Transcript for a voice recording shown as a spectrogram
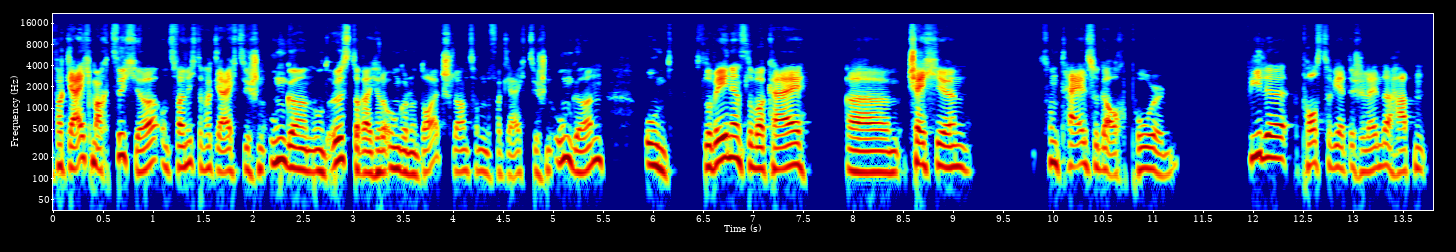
Der Vergleich macht sicher, und zwar nicht der Vergleich zwischen Ungarn und Österreich oder Ungarn und Deutschland, sondern der Vergleich zwischen Ungarn und Slowenien, Slowakei, ähm, Tschechien, zum Teil sogar auch Polen. Viele postsowjetische Länder hatten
